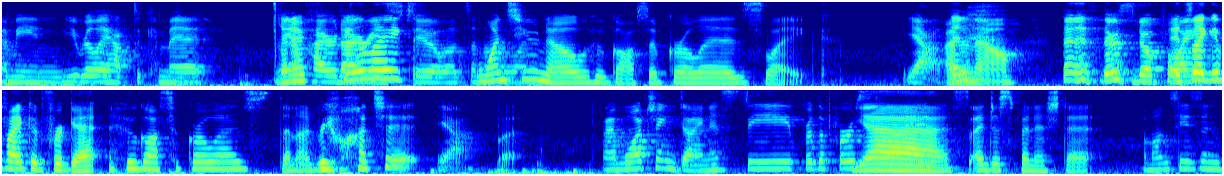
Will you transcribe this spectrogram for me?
I mean, you really have to commit. And I Vampire feel Diaries like too. Once you know who Gossip Girl is, like Yeah. I don't know. Then it's, there's no point. It's like if I could forget who Gossip Girl was, then I'd rewatch it. yeah. But I'm watching Dynasty for the first time. yes, I just finished it. I'm on season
